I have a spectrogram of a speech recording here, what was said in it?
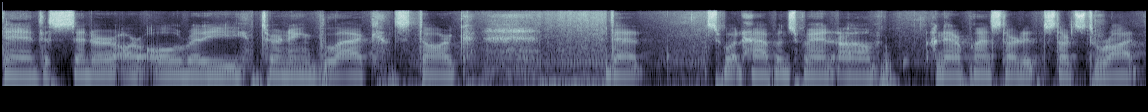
and the center are already turning black. It's dark. That's what happens when um, an air plant started starts to rot.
